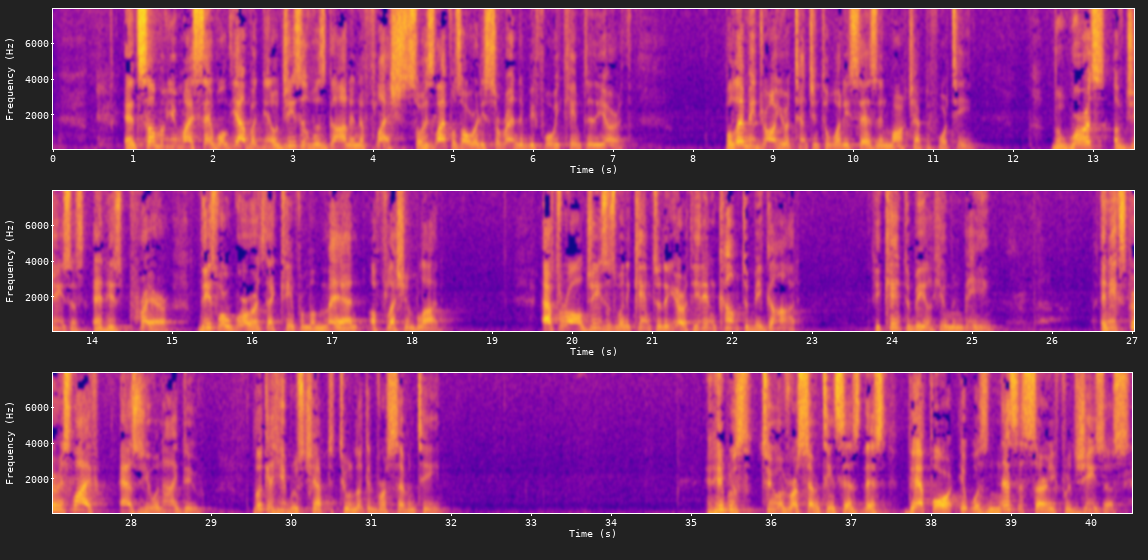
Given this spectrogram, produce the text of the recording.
And some of you might say, well, yeah, but you know, Jesus was God in the flesh, so his life was already surrendered before he came to the earth. But let me draw your attention to what he says in Mark chapter 14. The words of Jesus and his prayer these were words that came from a man of flesh and blood. After all, Jesus, when he came to the earth, he didn't come to be God, he came to be a human being. And he experienced life as you and I do. Look at Hebrews chapter 2 and look at verse 17. In Hebrews 2 and verse 17 says this Therefore, it was necessary for Jesus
